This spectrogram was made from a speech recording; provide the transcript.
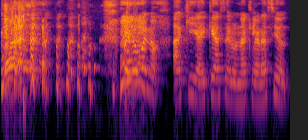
Pero bueno, aquí hay que hacer una aclaración.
